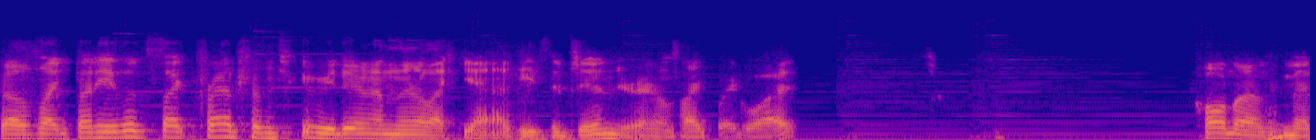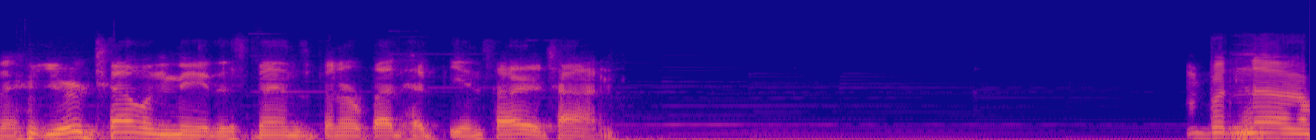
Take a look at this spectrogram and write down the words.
I was like, but he looks like Fred from Scooby Doo, and they're like, yeah, he's a ginger, and I was like, wait, what? Hold on a minute. You're telling me this man's been a redhead the entire time? But no,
